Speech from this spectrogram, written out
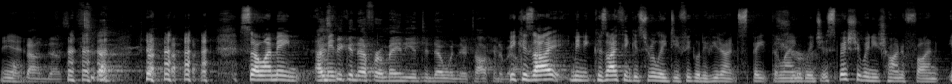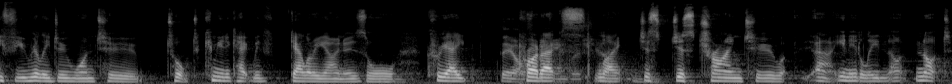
Yeah. Bogdan does. So I mean, I, I mean, speak enough Romanian to know when they're talking about because me. I, I mean, because I think it's really difficult if you don't speak the Sure. language, especially when you're trying to find if you really do want to talk to communicate with gallery owners or create all speak products English, yeah. like just just trying to uh, in Italy not not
